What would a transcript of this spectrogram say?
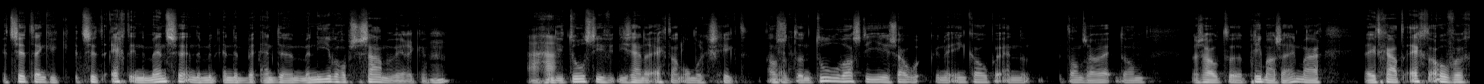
Het zit, denk ik, het zit echt in de mensen en de, en de, en de manier waarop ze samenwerken. Hm? Aha. En die tools die, die zijn er echt aan ondergeschikt. Als het een tool was die je zou kunnen inkopen, en dan zou, dan, dan zou het eh, prima zijn. Maar het gaat echt over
